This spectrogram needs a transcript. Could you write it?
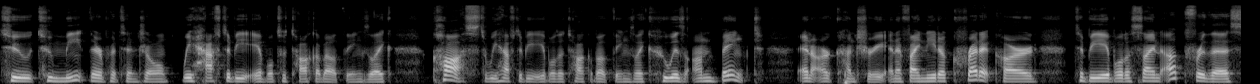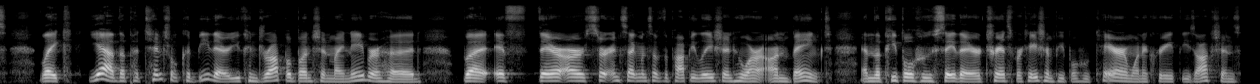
to to meet their potential. We have to be able to talk about things like cost. We have to be able to talk about things like who is unbanked in our country. And if I need a credit card to be able to sign up for this, like, yeah, the potential could be there. You can drop a bunch in my neighborhood, but if there are certain segments of the population who are unbanked, and the people who say they're transportation people who care and want to create these options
